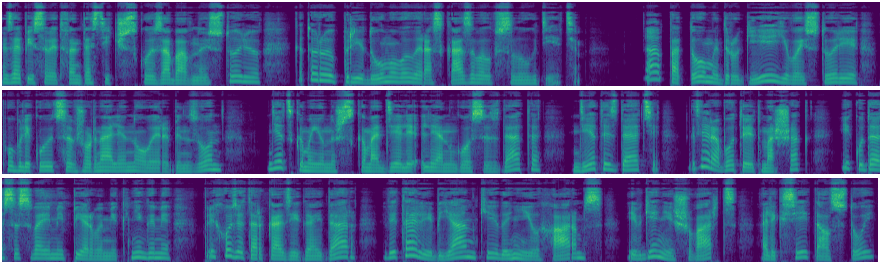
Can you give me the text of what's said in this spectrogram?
Записывает фантастическую забавную историю, которую придумывал и рассказывал вслух детям. А потом и другие его истории публикуются в журнале «Новый Робинзон», детском и юношеском отделе Ленгосиздата, Детиздате, где работает Маршак и куда со своими первыми книгами приходят Аркадий Гайдар, Виталий Бьянки, Даниил Хармс, Евгений Шварц, Алексей Толстой.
